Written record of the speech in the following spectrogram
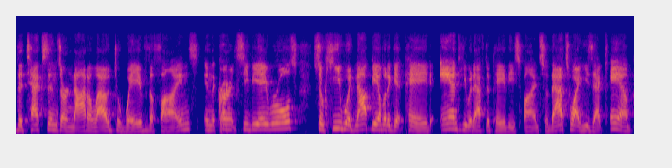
the Texans are not allowed to waive the fines in the current right. CBA rules. So he would not be able to get paid and he would have to pay these fines. So that's why he's at camp.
